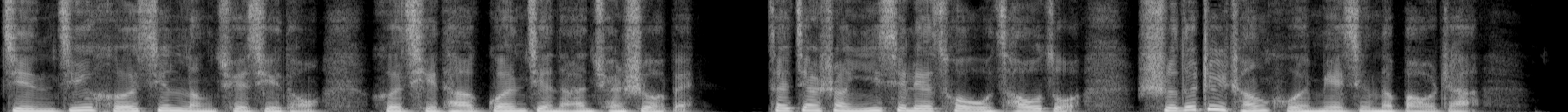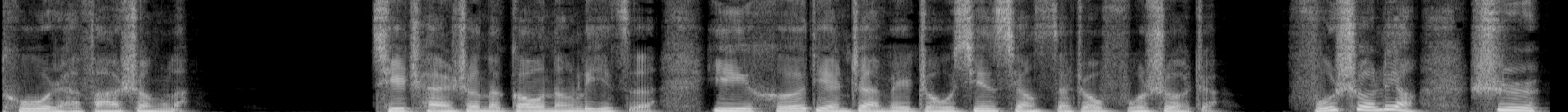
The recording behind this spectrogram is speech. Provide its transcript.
紧急核心冷却系统和其他关键的安全设备，再加上一系列错误操作，使得这场毁灭性的爆炸突然发生了。其产生的高能粒子以核电站为轴心向四周辐射着，辐射量是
